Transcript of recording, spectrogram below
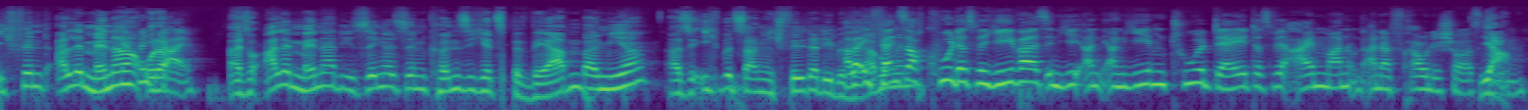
ich finde alle Männer Ja, oder geil. also alle Männer, die Single sind, können sich jetzt bewerben bei mir. Also ich würde sagen, ich filter die Aber Bewerbungen. ich fänd's auch cool, dass wir jeweils in je, an, an jedem Tour-Date, dass wir einem Mann und einer Frau die Chance Ja. geben.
